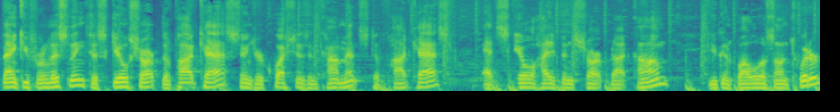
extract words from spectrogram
Thank you for listening to Skillsharp, the podcast. Send your questions and comments to podcast at skill-sharp.com. You can follow us on Twitter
